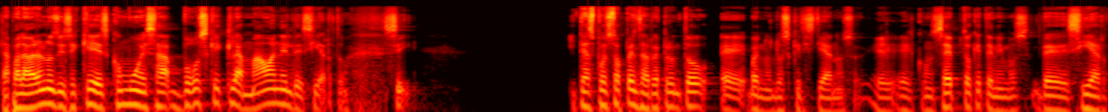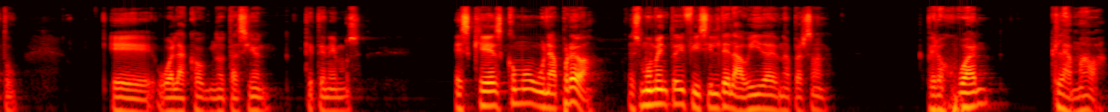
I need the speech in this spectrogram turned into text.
La palabra nos dice que es como esa voz que clamaba en el desierto. Sí. Y te has puesto a pensar de pronto, eh, bueno, los cristianos, el, concepto que tenemos de desierto eh, o la connotación que tenemos es que es como una prueba, es un momento difícil de la vida de una persona. Pero Juan clamaba,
